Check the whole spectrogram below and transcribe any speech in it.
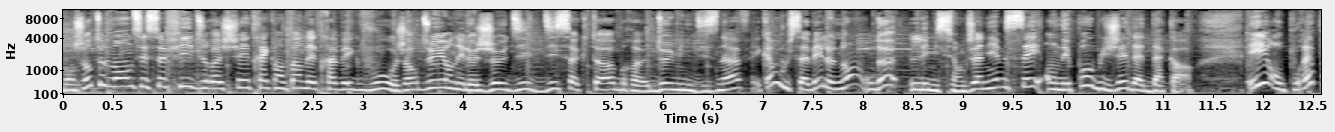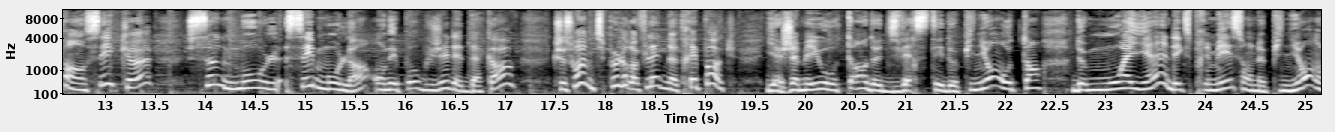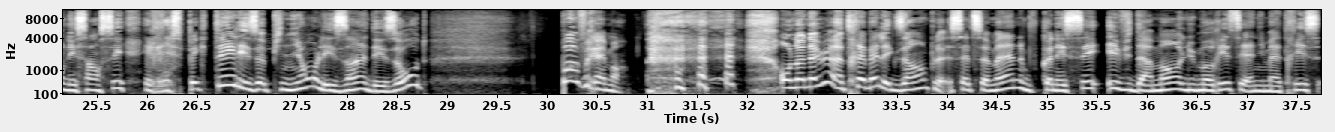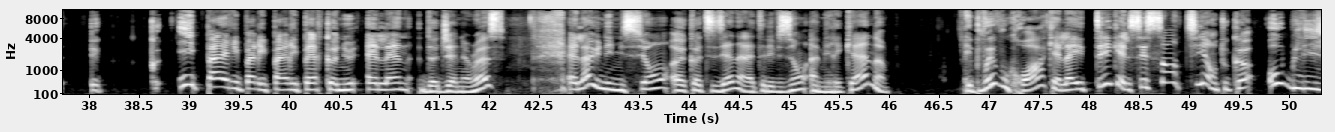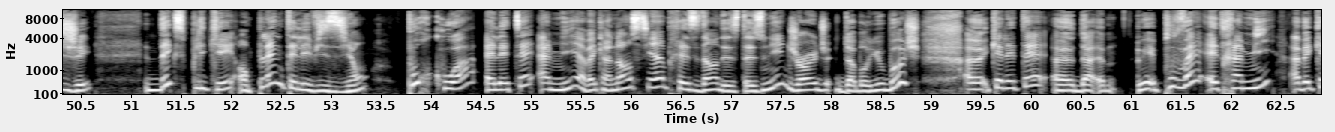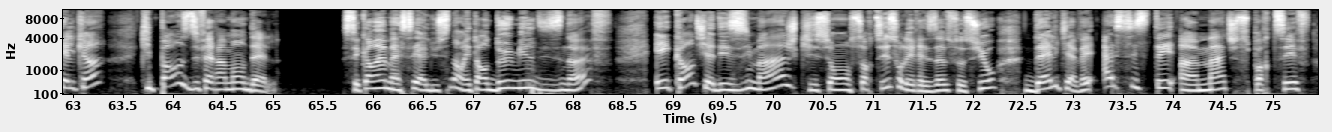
Bonjour tout le monde, c'est Sophie Durocher, très contente d'être avec vous aujourd'hui. On est le jeudi 10 octobre 2019 et comme vous le savez, le nom de l'émission que j'anime, c'est On n'est pas obligé d'être d'accord. Et on pourrait penser que ce mot, ces mots-là, on n'est pas obligé d'être d'accord, que ce soit un petit peu le reflet de notre époque. Il n'y a jamais eu autant de diversité d'opinions, autant de moyens d'exprimer son opinion. On est censé respecter les opinions les uns des autres. Pas vraiment. On en a eu un très bel exemple cette semaine. Vous connaissez évidemment l'humoriste et animatrice euh, hyper, hyper, hyper, hyper connue Hélène DeGeneres. Elle a une émission euh, quotidienne à la télévision américaine. Et pouvez-vous croire qu'elle a été, qu'elle s'est sentie en tout cas obligée d'expliquer en pleine télévision pourquoi elle était amie avec un ancien président des États-Unis, George W. Bush, euh, qu'elle était euh, euh, pouvait être amie avec quelqu'un qui pense différemment d'elle. C'est quand même assez hallucinant. On est en 2019 et quand il y a des images qui sont sorties sur les réseaux sociaux d'elle qui avait assisté à un match sportif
